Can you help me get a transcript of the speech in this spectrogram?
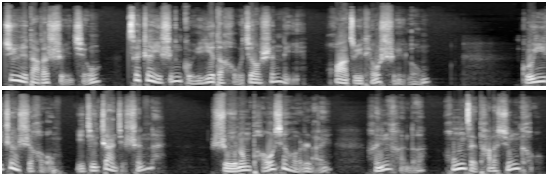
巨大的水球在这一声诡异的吼叫声里化作一条水龙。诡异这时候已经站起身来，水龙咆哮而来，狠狠地轰在他的胸口。”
